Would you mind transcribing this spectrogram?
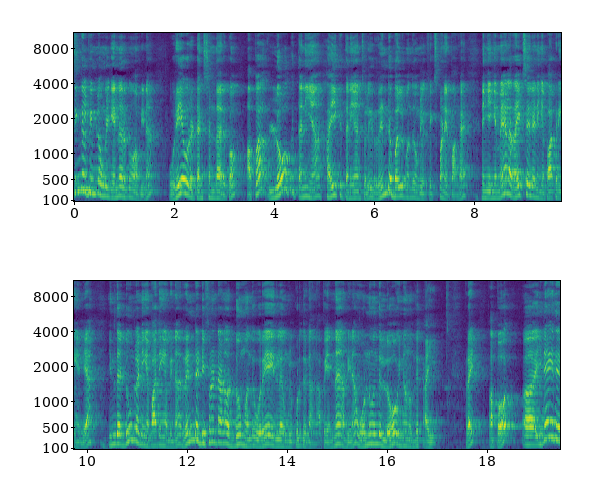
சிங்கிள் பீமில் உங்களுக்கு என்ன இருக்கும் அப்படின்னா ஒரே ஒரு டங்ஸ்டன் தான் இருக்கும். அப்போ லோக்கு தனியாக ஹைக்கு தனியான்னு சொல்லி ரெண்டு பல்ப் வந்து உங்களுக்கு ஃபிக்ஸ் பண்ணியிருப்பாங்க நீங்கள் இங்கே மேலே ரைட் சைடில் நீங்கள் பார்க்குறீங்க இல்லையா? இந்த டூமில் நீங்கள் பார்த்தீங்க அப்படின்னா ரெண்டு டிஃப்ரெண்ட்டான ஒரு டூம் வந்து ஒரே இதில் உங்களுக்கு கொடுத்துருக்காங்க. அப்போ என்ன அப்படின்னா ஒன்று வந்து லோ இன்னொன்று வந்து ஹை ரைட் அப்போது இதே இது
